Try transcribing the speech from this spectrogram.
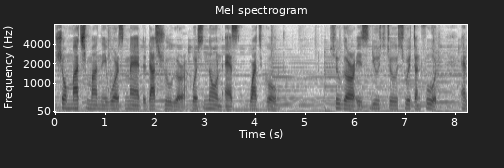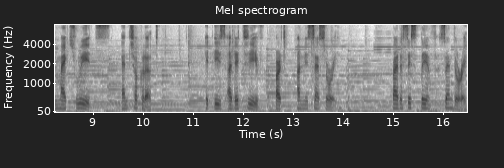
So much money was made that sugar was known as white gold. Sugar is used to sweeten food and make sweets and chocolate. It is addictive but unnecessary. By the 16th century,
